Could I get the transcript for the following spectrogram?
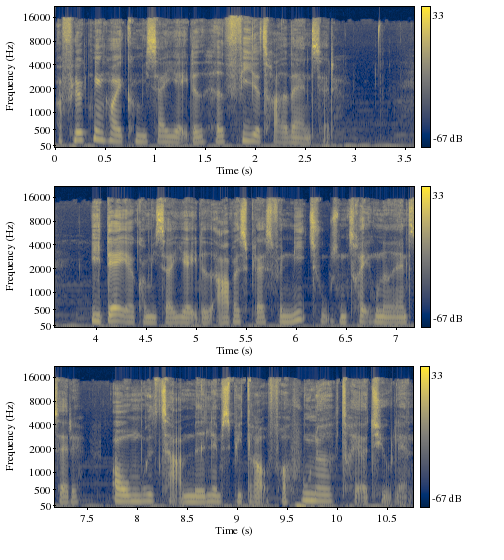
og flygtningehøjkommissariatet havde 34 ansatte. I dag er kommissariatet arbejdsplads for 9.300 ansatte og modtager medlemsbidrag fra 123 lande.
